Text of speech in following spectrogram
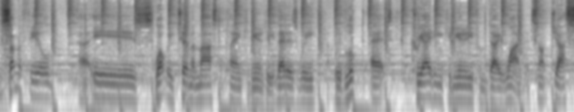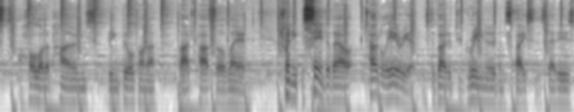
Somerfield uh, is what we term a master plan community. That is, we, we've looked at creating a community from day one. It's not just a whole lot of homes being built on a large parcel of land. 20% of our total area is devoted to green urban spaces, that is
